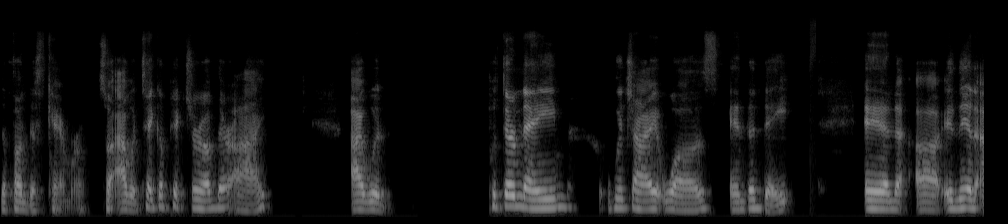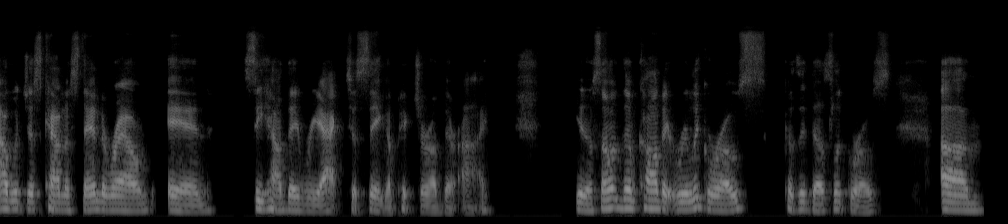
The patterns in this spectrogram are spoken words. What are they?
the fundus camera. So I would take a picture of their eye. I would put their name, which eye it was, and the date. And uh, and then I would just kind of stand around and see how they react to seeing a picture of their eye. You know, some of them called it really gross because it does look gross. Um,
